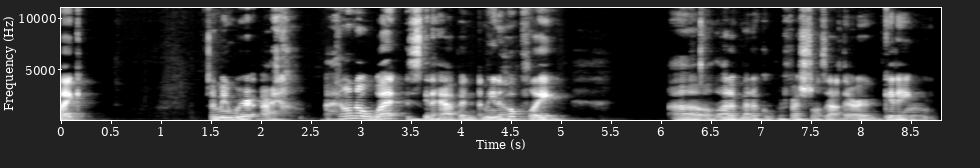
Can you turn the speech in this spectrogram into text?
Like, I mean, we're, I, I don't know what is going to happen. I mean, hopefully, uh, a lot of medical professionals out there are getting,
